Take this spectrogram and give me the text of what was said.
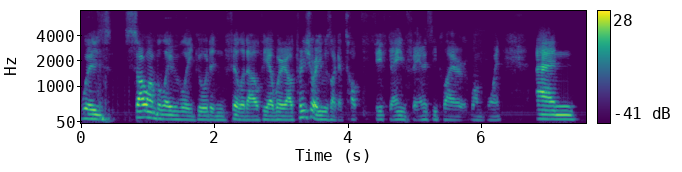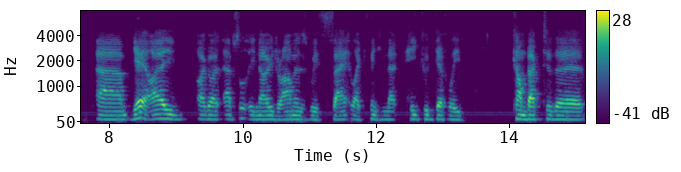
was so unbelievably good in Philadelphia, where I'm pretty sure he was like a top 15 fantasy player at one point. And um, yeah, I I got absolutely no dramas with saying like thinking that he could definitely come back to the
